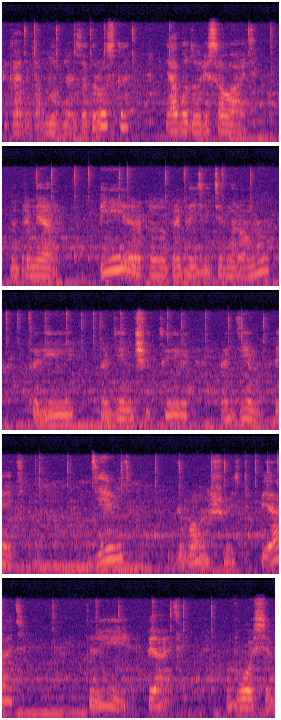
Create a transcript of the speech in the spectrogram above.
какая-то там нудная загрузка, я буду рисовать. Например, пи э, приблизительно равно 3, 1, 4, 1, 5, 9, 2, 6, 5, три, пять, восемь,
